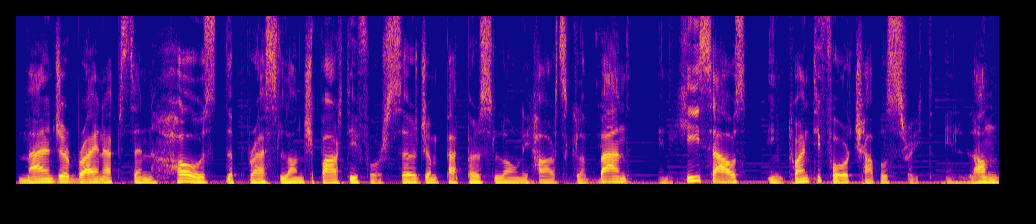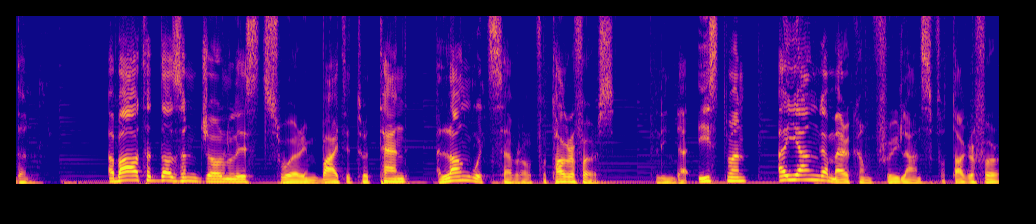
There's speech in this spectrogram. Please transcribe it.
manager Brian Epstein hosts the press lunch party for Sgt. Pepper's Lonely Hearts Club Band in his house in 24 Chapel Street in London. About a dozen journalists were invited to attend, along with several photographers. Linda Eastman, a young American freelance photographer,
